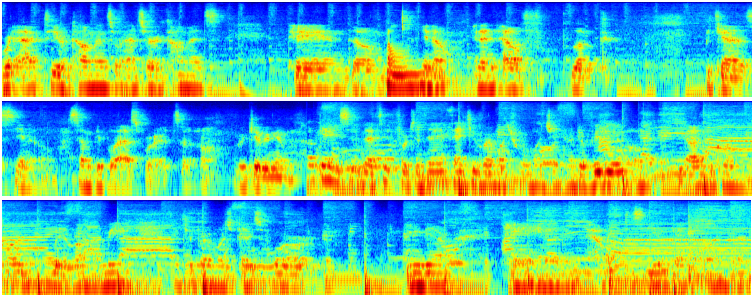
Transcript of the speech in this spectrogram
react to your comments or answer your comments. And um, you know in an elf look. Because you know some people ask for it so we're giving them. Okay so that's it for today. Thank you very much for watching another video of the underground garden way around me. Thank you very much guys for being there. And I hope to see you again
